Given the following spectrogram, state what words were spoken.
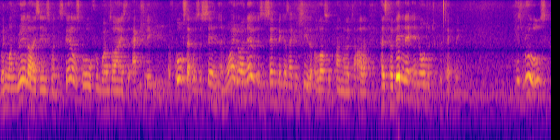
When one realizes, when the scales fall from one's eyes, that actually, of course, that was a sin. And why do I know it was a sin? Because I can see that Allah subhanahu wa ta'ala has forbidden it in order to protect me. His rules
